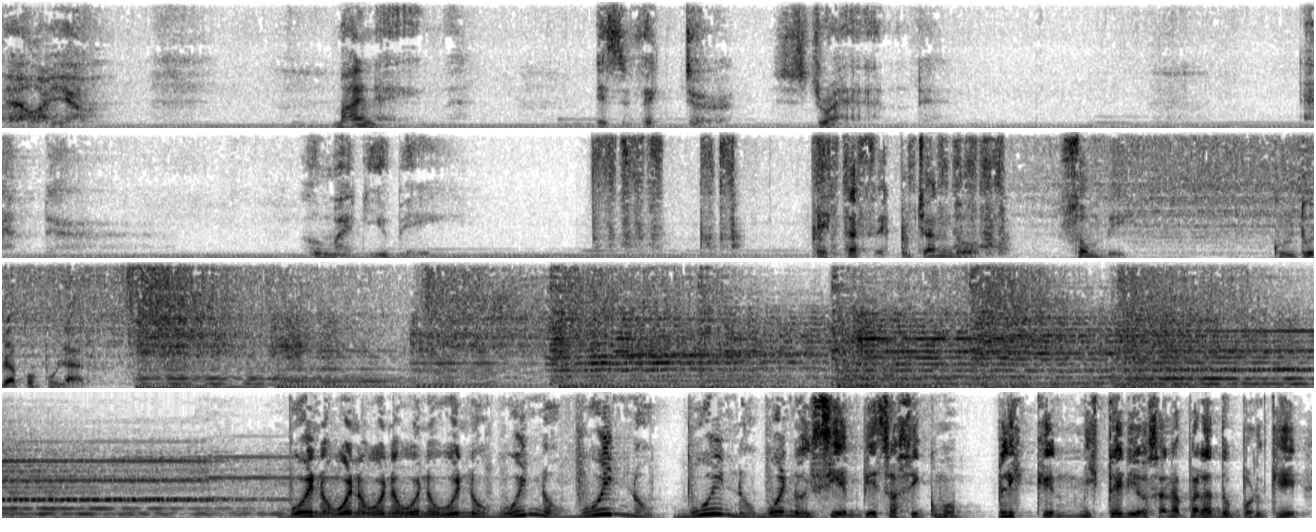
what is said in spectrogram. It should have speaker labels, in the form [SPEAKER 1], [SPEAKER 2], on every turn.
[SPEAKER 1] the hell are you?
[SPEAKER 2] My name is Victor Strand. And uh, who might you be?
[SPEAKER 3] Estás escuchando Zombie, Cultura Popular. Bueno, bueno, bueno, bueno, bueno, bueno, bueno, bueno, bueno. Y sí, empiezo así como plisken misterios al aparato porque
